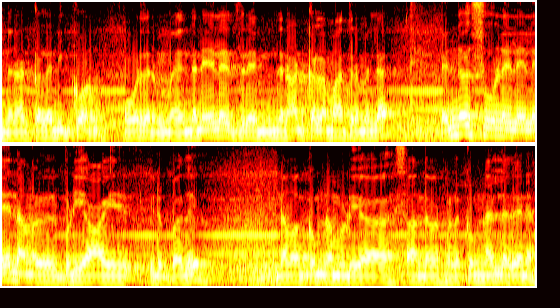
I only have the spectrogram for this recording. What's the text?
இந்த நாட்களில் நிற்கணும் ஒவ்வொருத்தரும் இந்த நேரத்தில் இந்த நாட்களில் மாத்திரமில்லை எந்த சூழ்நிலையிலே நாங்கள் இப்படி ஆகி இருப்பது நமக்கும் நம்முடைய சார்ந்தவர்களுக்கும் நல்லதுன்னு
